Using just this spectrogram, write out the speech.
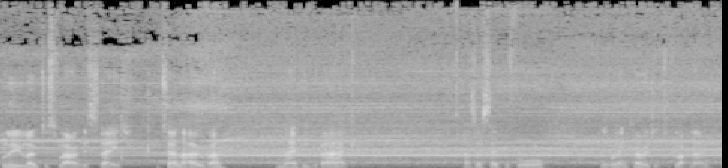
blue lotus flower at this stage. We'll turn that over and now heat the back. As I said before, it will encourage it to flatten out.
